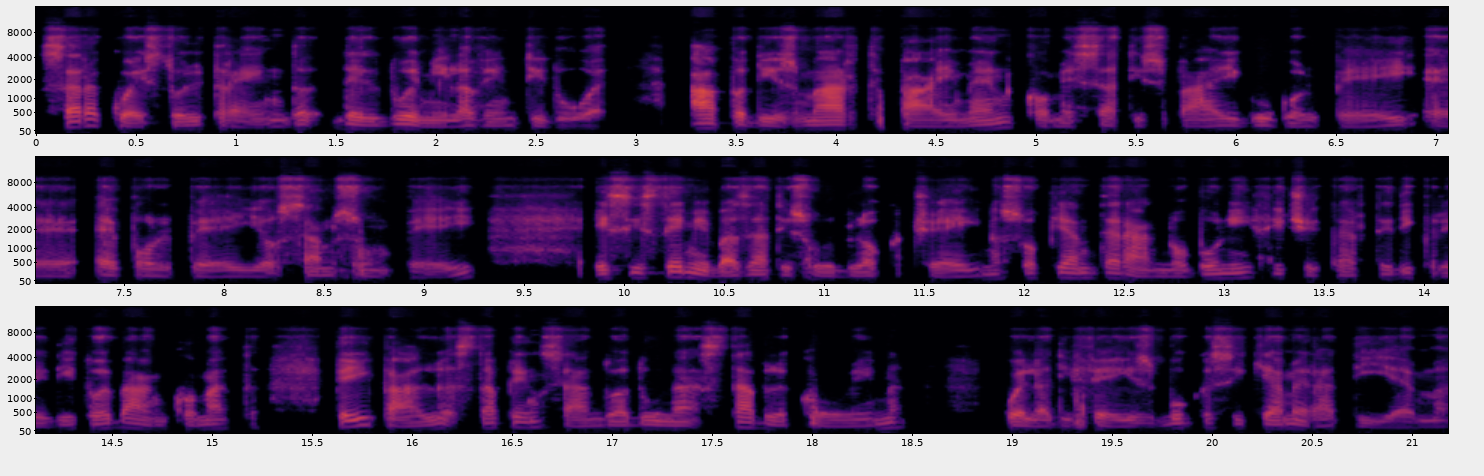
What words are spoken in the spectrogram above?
sarà questo il trend del 2022 app di smart payment come Satispay, Google Pay, eh, Apple Pay o Samsung Pay e sistemi basati sul blockchain soppianteranno bonifici, carte di credito e bancomat. PayPal sta pensando ad una stablecoin, quella di Facebook si chiamerà Diem.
